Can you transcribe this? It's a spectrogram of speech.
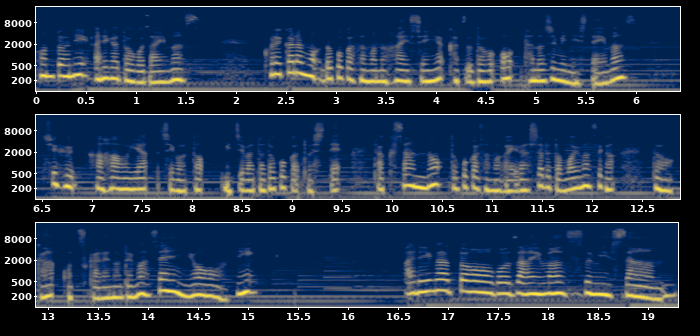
本当にありがとうございます。これからもどこか様の配信や活動を楽しみにしています。主婦、母親、仕事、道端どこかとして、たくさんのどこか様がいらっしゃると思いますが、どうかお疲れの出ませんように。ありがとうございます、みさん。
